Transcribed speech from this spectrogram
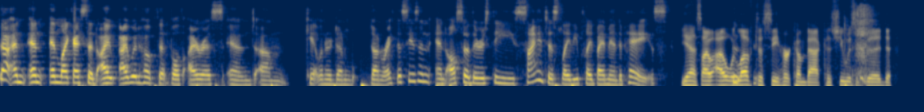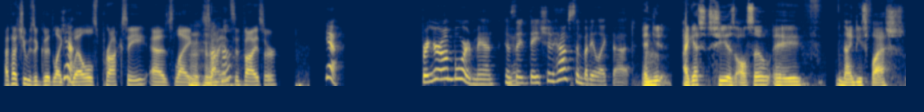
no, and, and and like I said, I, I would hope that both Iris and um, Caitlin are done done right this season, and also there's the scientist lady played by Amanda Pays. Yes, I, I would love to see her come back because she was a good. I thought she was a good like Yeah. Wells proxy as like Mhm. science advisor. Yeah, bring her on board, man, because Yeah. they, they should have somebody like that. And you, I guess she is also a '90s Flash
